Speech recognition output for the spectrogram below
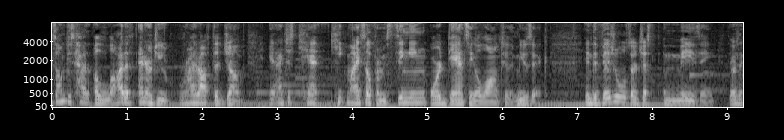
song just has a lot of energy right off the jump, and I just can't keep myself from singing or dancing along to the music. And the visuals are just amazing. There's a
